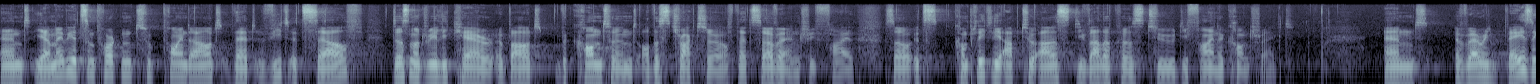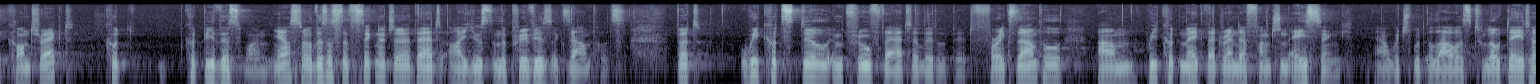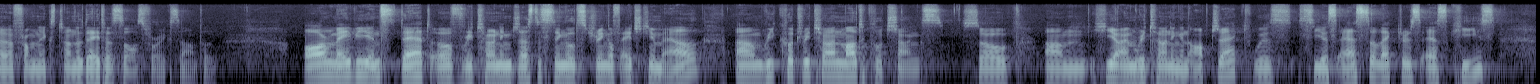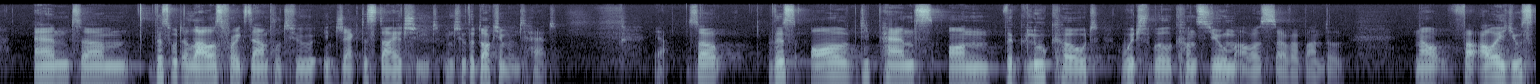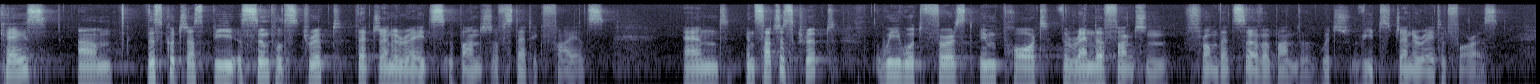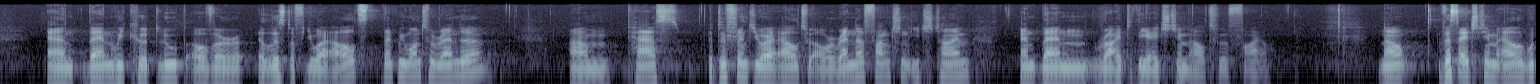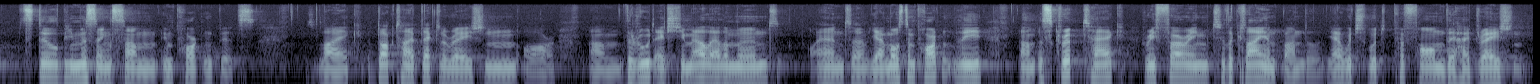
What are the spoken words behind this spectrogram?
And yeah, maybe it's important to point out that Vite itself does not really care about the content or the structure of that server entry file. So it's completely up to us developers to define a contract. And a very basic contract could, could be this one. Yeah? So this is the signature that I used in the previous examples. But we could still improve that a little bit. For example, um, we could make that render function async, yeah, which would allow us to load data from an external data source, for example. Or maybe instead of returning just a single string of HTML, um, we could return multiple chunks. So um, here I'm returning an object with CSS selectors as keys. And um, this would allow us, for example, to inject a style sheet into the document head. Yeah. So this all depends on the glue code which will consume our server bundle. Now, for our use case, um, this could just be a simple script that generates a bunch of static files. And in such a script, we would first import the render function from that server bundle, which Vite generated for us. And then we could loop over a list of URLs that we want to render, um, pass a different URL to our render function each time, and then write the HTML to a file. Now, this HTML would still be missing some important bits, like a doc type declaration or um, the root HTML element, and uh, yeah, most importantly, um, a script tag referring to the client bundle, yeah, which would perform the hydration.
